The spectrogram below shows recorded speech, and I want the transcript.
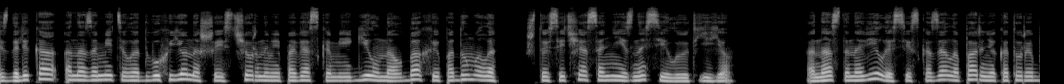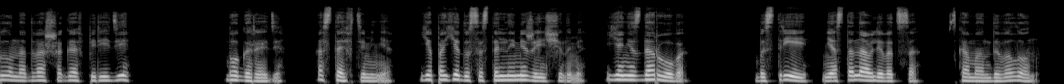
Издалека она заметила двух юношей с черными повязками игил на лбах и подумала, что сейчас они изнасилуют ее. Она остановилась и сказала парню, который был на два шага впереди, «Бога ради, оставьте меня. Я поеду с остальными женщинами. Я нездорова». «Быстрей, не останавливаться», — скомандовал он.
